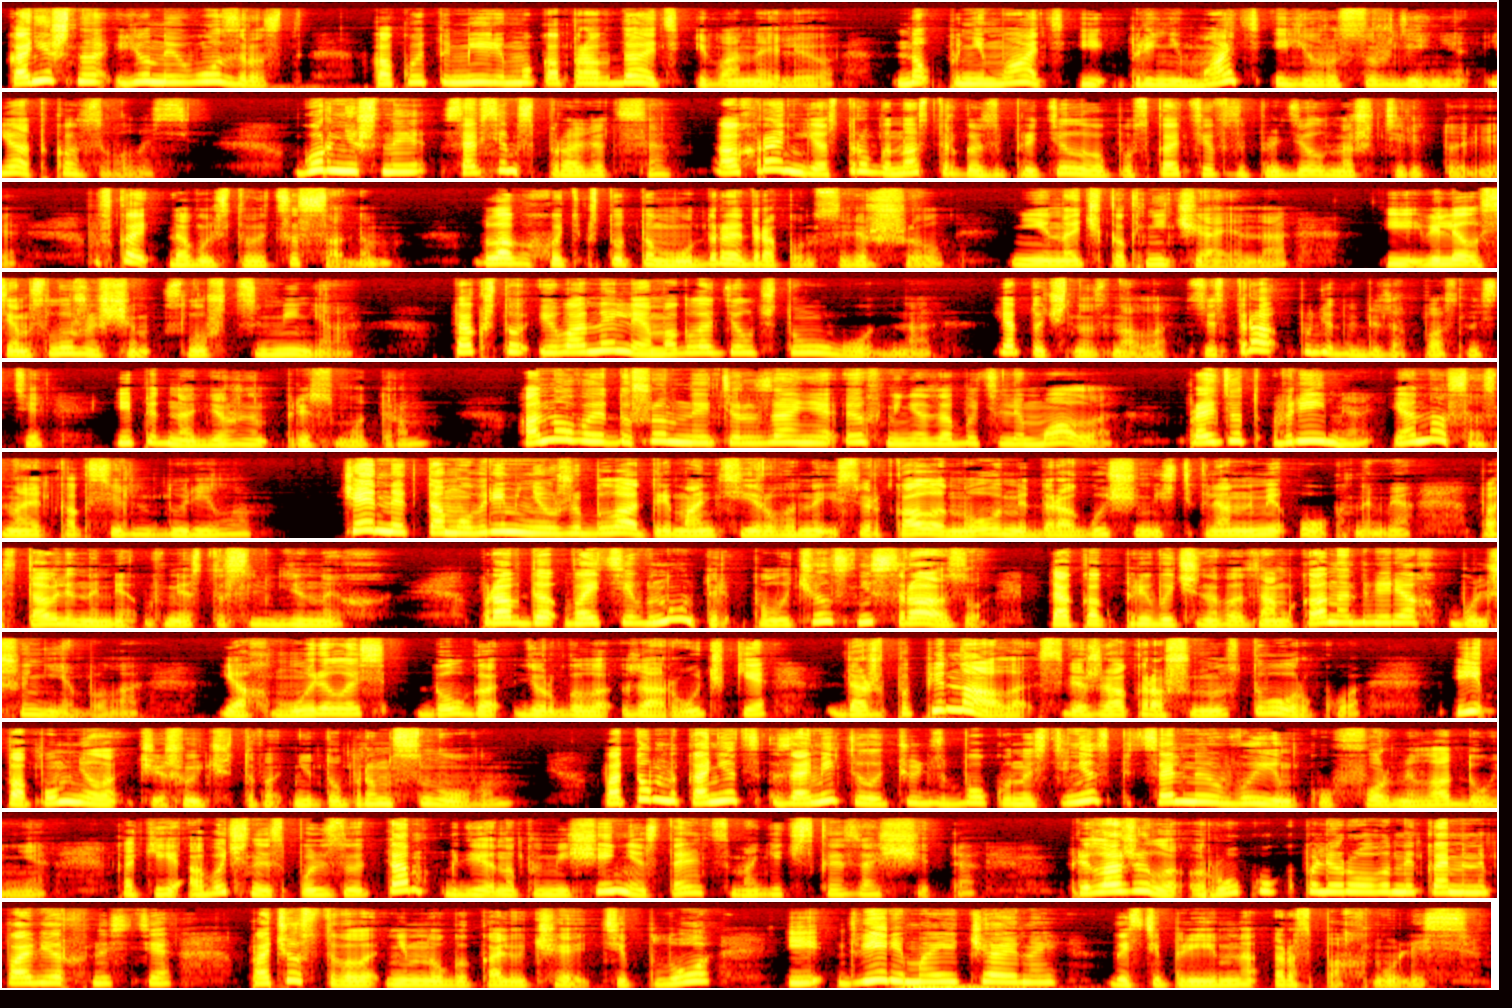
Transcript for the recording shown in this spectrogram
Конечно, юный возраст в какой-то мере мог оправдать Иванелию, но понимать и принимать ее рассуждения я отказывалась. Горничные совсем справятся, а охране я строго-настрого запретила выпускать их за пределы нашей территории. Пускай довольствуется садом. Благо, хоть что-то мудрое дракон совершил, не иначе как нечаянно, и велел всем служащим слушаться меня. Так что Иванелия могла делать что угодно. Я точно знала, сестра будет в безопасности и под надежным присмотром. А новые душевные терзания Эф меня заботили мало. Пройдет время, и она осознает, как сильно дурила. Чайная к тому времени уже была отремонтирована и сверкала новыми дорогущими стеклянными окнами, поставленными вместо слюдяных. Правда, войти внутрь получилось не сразу, так как привычного замка на дверях больше не было. Я хмурилась, долго дергала за ручки, даже попинала свежеокрашенную створку и попомнила чешуйчатого недобрым словом. Потом, наконец, заметила чуть сбоку на стене специальную выемку в форме ладони, какие обычно используют там, где на помещение ставится магическая защита. Приложила руку к полированной каменной поверхности, почувствовала немного колючее тепло, и двери моей чайной гостеприимно распахнулись.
